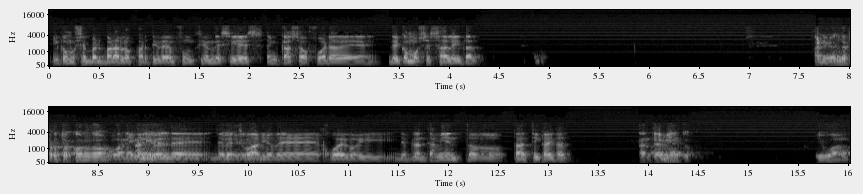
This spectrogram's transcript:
y cómo se preparan los partidos en función de si es en casa o fuera, de, de cómo se sale y tal. ¿A nivel de protocolo o a nivel, A nivel de, de vestuario, de juego y de planteamiento, táctica y tal. Planteamiento? Igual,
